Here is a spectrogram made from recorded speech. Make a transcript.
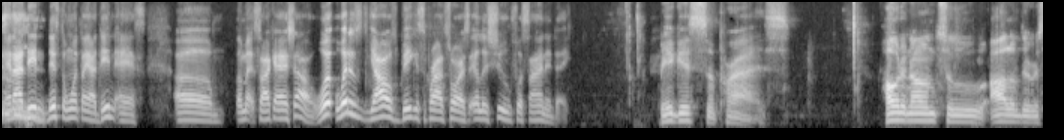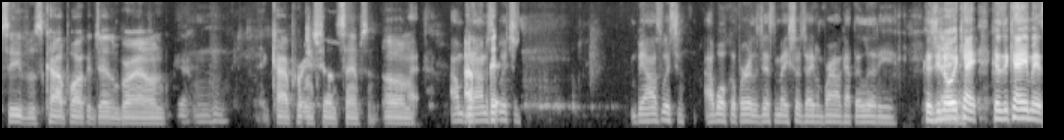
and I didn't. This the one thing I didn't ask. Um, I'm at- so I can ask y'all what what is y'all's biggest surprise as far as LSU for signing day? Biggest surprise. Holding on to all of the receivers, Kyle Parker, Jalen Brown. Kai Pray, and Shelton Sampson. Um, I'm be I honest fit- with you. Be honest with you. I woke up early just to make sure Jalen Brown got that little in. Because you know it came because it came at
